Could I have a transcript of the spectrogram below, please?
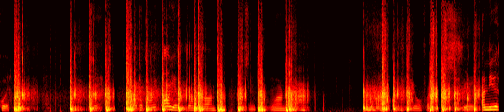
Cool. Okay. Weiter Coin. Oh, hier ist ein Jump'n'Run. Hier ist ein Jump'n'Run. Ah, hier, warte, das ist schwierig. Ah, nee,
